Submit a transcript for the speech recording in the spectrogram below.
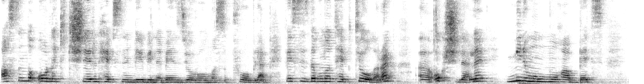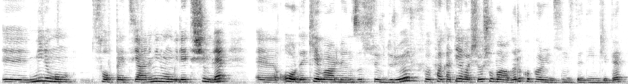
aslında oradaki kişilerin hepsinin birbirine benziyor olması problem. Ve siz de buna tepki olarak e, o kişilerle minimum muhabbet, e, minimum sohbet yani minimum iletişimle e, oradaki varlığınızı sürdürüyor. Fakat yavaş yavaş o bağları koparıyorsunuz dediğim gibi.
